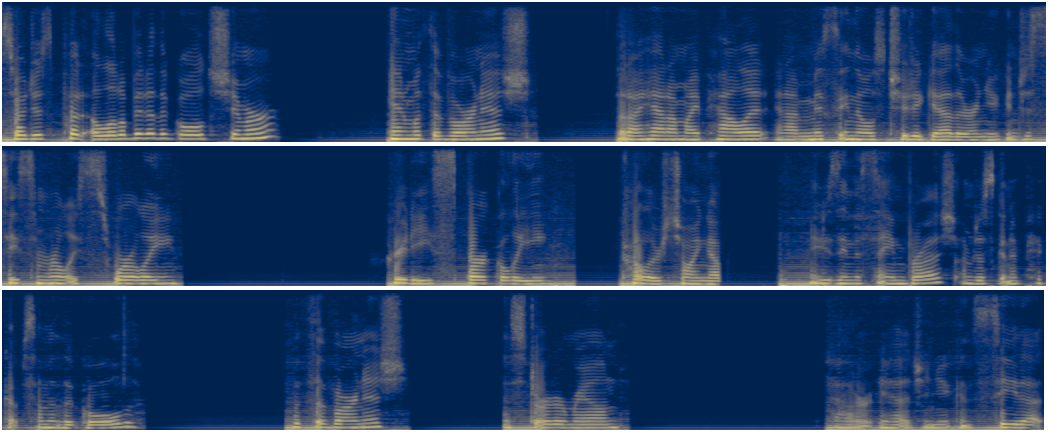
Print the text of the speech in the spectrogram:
So I just put a little bit of the gold shimmer in with the varnish that I had on my palette and I'm mixing those two together and you can just see some really swirly, pretty sparkly colors showing up. Using the same brush, I'm just going to pick up some of the gold with the varnish and start around the outer edge and you can see that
